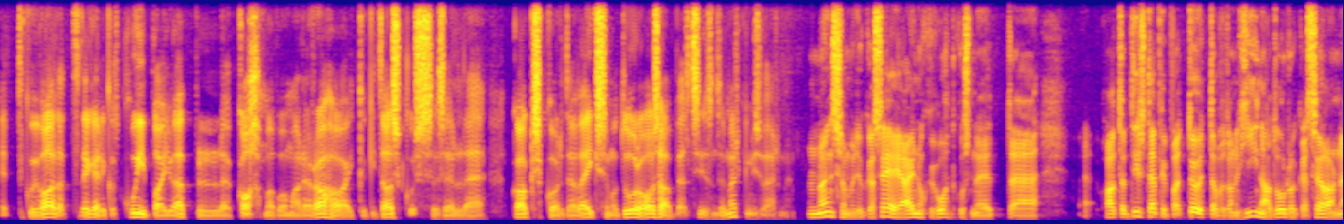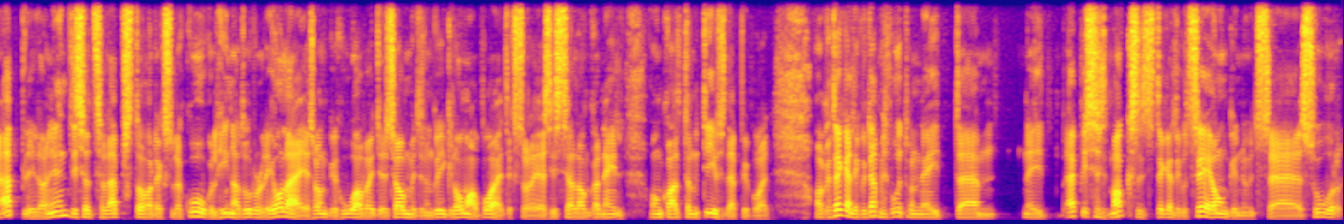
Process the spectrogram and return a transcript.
et kui vaadata tegelikult, kui palju Apple kahmab omale raha ikkagi taskusse selle kaks korda väiksema turuosa pealt, siis on see märkimisväärne. nüanss on muidugi ka see ainuke koht, kus need alternatiivsed äpipoed töötavad, on Hiina turg, seal on Apple'il on endiselt seal App Store, eks ole, Google Hiina turul ei ole ja see ongi Huawei'd ja Xiaomi'del on kõigil oma poed, eks ole, ja siis seal on ka neil, on ka alternatiivsed äpipoed. aga tegelikult jah, mis puudutab neid, ähm, neid äpiseid makse, siis tegelikult see ongi nüüd see suur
